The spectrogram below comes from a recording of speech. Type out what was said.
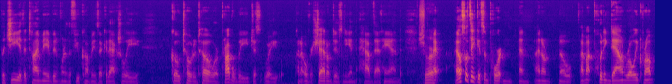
but GE at the time may have been one of the few companies that could actually go toe to toe, or probably just where you kind of overshadow Disney and have that hand. Sure. I, I also think it's important, and I don't know, I'm not putting down Rolly Crump,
